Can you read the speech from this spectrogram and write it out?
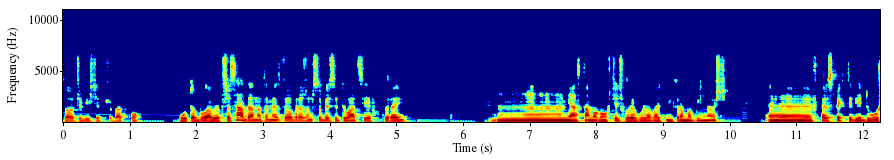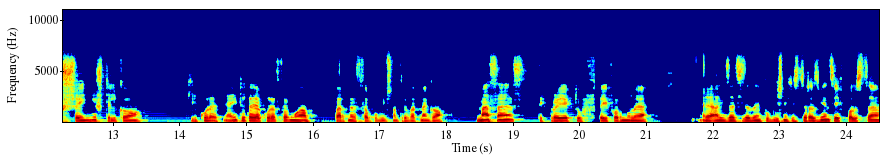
To oczywiście w przypadku U to byłaby przesada, natomiast wyobrażam sobie sytuację, w której mm, miasta mogą chcieć uregulować mikromobilność e, w perspektywie dłuższej niż tylko kilkuletnia. I tutaj akurat formuła partnerstwa publiczno-prywatnego ma sens. Tych projektów w tej formule realizacji zadań publicznych jest coraz więcej w Polsce.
